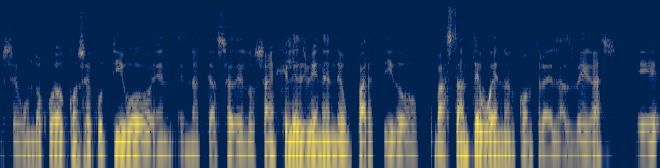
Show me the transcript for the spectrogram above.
segundo juego consecutivo en, en, la casa de Los Ángeles. Vienen de un partido bastante bueno en contra de Las Vegas. Eh,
